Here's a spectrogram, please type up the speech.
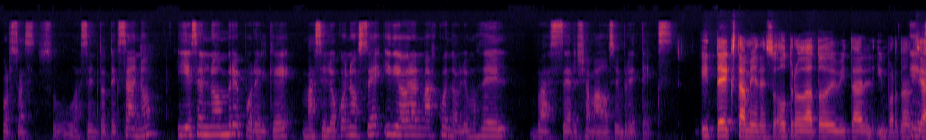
por su, su acento texano y es el nombre por el que más se lo conoce y de ahora en más cuando hablemos de él va a ser llamado siempre Tex. Y Tex también es otro dato de vital importancia.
